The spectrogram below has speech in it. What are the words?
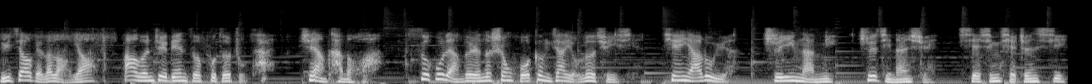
鱼交给了老妖，阿文这边则负责煮菜。这样看的话，似乎两个人的生活更加有乐趣一些。天涯路远，知音难觅，知己难寻，且行且珍惜。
